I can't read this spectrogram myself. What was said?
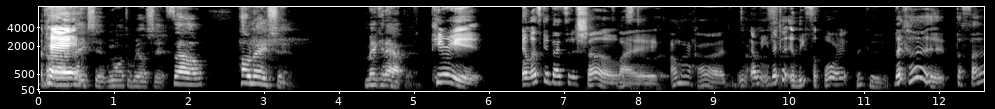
None of that Okay. shit. We want the real shit. So, Whole Nation, make it happen. Period. And let's get back to the show. Let's like, oh my god. I mean, they could at least support. They could. They could. The fuck?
